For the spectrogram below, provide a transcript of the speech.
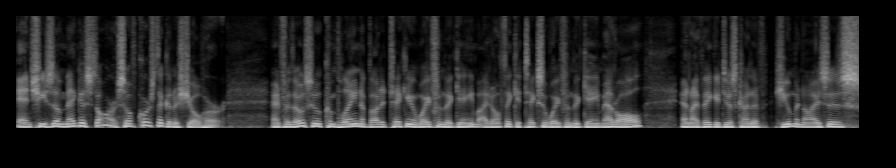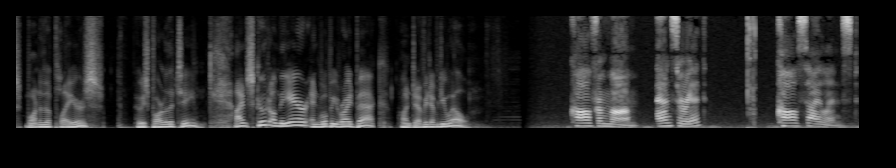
and she's a mega star. So, of course, they're going to show her. And for those who complain about it taking away from the game, I don't think it takes away from the game at all. And I think it just kind of humanizes one of the players who's part of the team. I'm Scoot on the air, and we'll be right back on WWL. Call from mom. Answer it. Call silenced.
